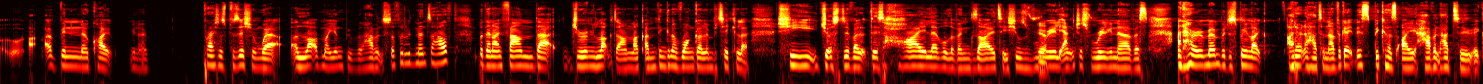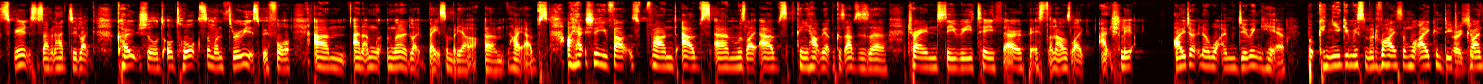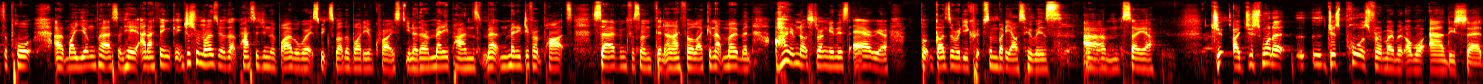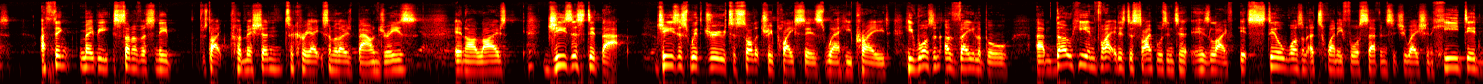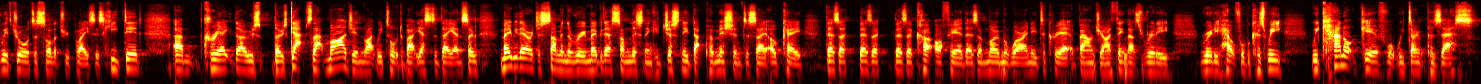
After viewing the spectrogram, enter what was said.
I've been in a quite, you know, precious position where a lot of my young people haven't suffered with mental health. But then I found that during lockdown, like I'm thinking of one girl in particular, she just developed this high level of anxiety. She was Yeah. really anxious, really nervous. And I remember just being like, I don't know how to navigate this because I haven't had to experience this. I haven't had to like coach or, or talk someone through this before. Um, and I'm, I'm gonna like bait somebody out. Um, hi Abs. I actually found, found Abs um, was like Abs, can you help me out because Abs is a trained CBT therapist, and I was like, actually. I don't know what I'm doing here, but can you give me some advice on what I can do Very to good. try and support uh, my young person here? And I think it just reminds me of that passage in the Bible where it speaks about the body of Christ. You know, there are many pans, ma- many different parts serving for something. And I feel like in that moment, I am not strong in this area, but God's already equipped somebody else who is. Um, so, yeah. Ju- I just want to just pause for a moment on what Andy said. I think maybe some of us need like permission to create some of those boundaries in our lives. Jesus did that. Jesus withdrew to solitary places where he prayed. He wasn't available. Um, though he invited his disciples into his life, it still wasn't a 24 7 situation. He did withdraw to solitary places. He did um, create those, those gaps, that margin, like we talked about yesterday. And so maybe there are just some in the room, maybe there's some listening who just need that permission to say, okay, there's a, there's a, there's a cut off here, there's a moment where I need to create a boundary. I think that's really, really helpful because we, we cannot give what we don't possess.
